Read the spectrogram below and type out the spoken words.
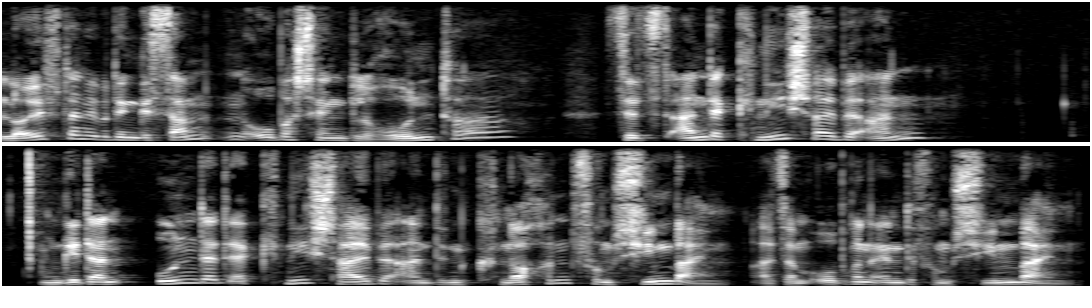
läuft dann über den gesamten Oberschenkel runter, setzt an der Kniescheibe an und geht dann unter der Kniescheibe an den Knochen vom Schienbein, also am oberen Ende vom Schienbein.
